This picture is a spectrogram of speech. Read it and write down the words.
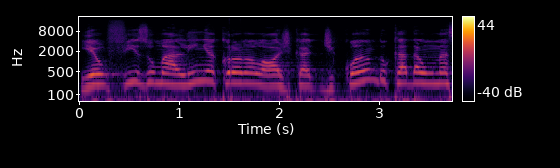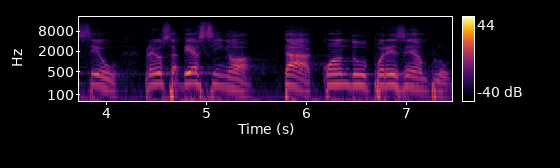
e eu fiz uma linha cronológica de quando cada um nasceu, para eu saber assim, ó, tá, quando, por exemplo,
